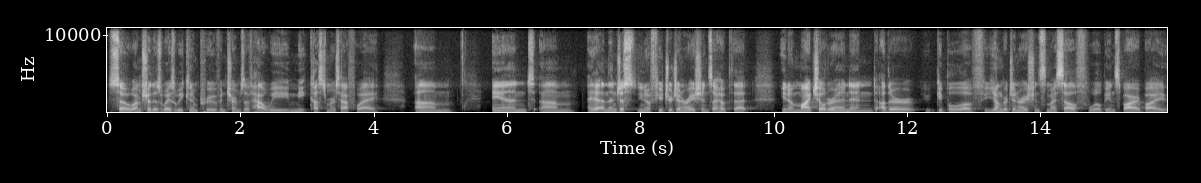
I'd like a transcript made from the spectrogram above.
so I'm sure there's ways we can improve in terms of how we meet customers halfway. Um, and um, yeah, and then just you know future generations. I hope that you know my children and other people of younger generations than myself will be inspired by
